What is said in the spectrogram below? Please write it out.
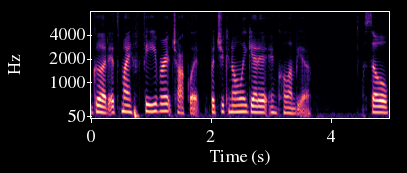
good. It's my favorite chocolate, but you can only get it in Colombia. So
